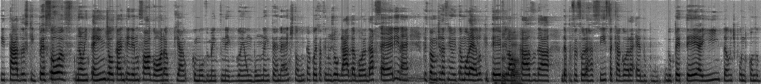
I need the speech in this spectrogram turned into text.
pitadas que pessoas não entendem ou tá entendendo só agora que, a- que o movimento negro ganhou um boom na internet. Então muita coisa está sendo jogada agora da série, né? Principalmente da senhorita Morello, que teve lá Total. o caso da, da professora racista, que agora é do, do PT aí. Então, tipo, quando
